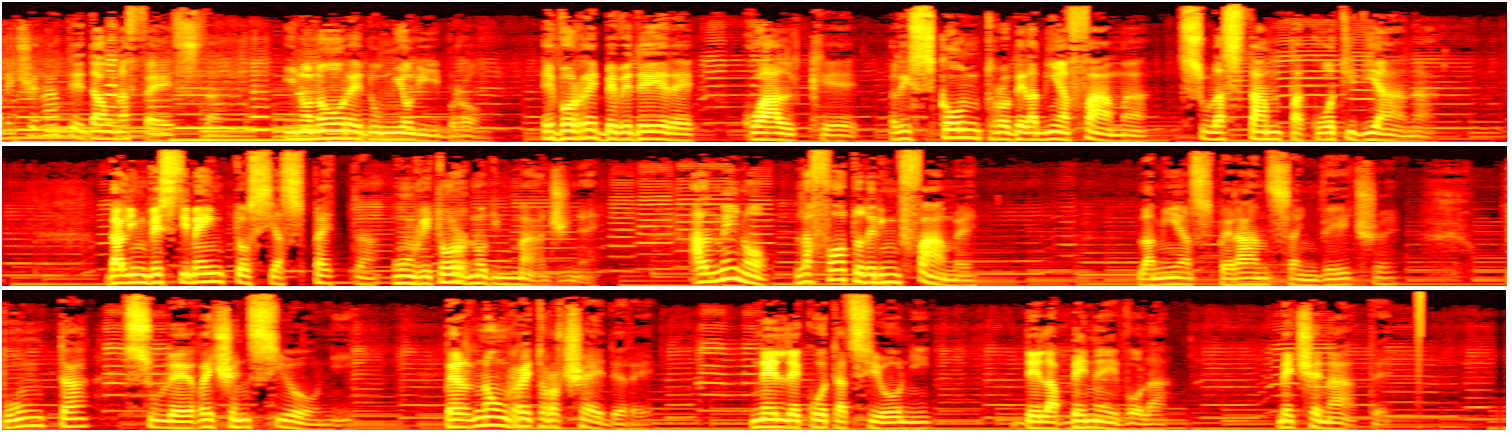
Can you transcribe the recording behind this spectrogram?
La mecenate dà una festa in onore d'un mio libro e vorrebbe vedere qualche riscontro della mia fama sulla stampa quotidiana. Dall'investimento si aspetta un ritorno d'immagine, almeno la foto dell'infame. La mia speranza invece punta sulle recensioni per non retrocedere nelle quotazioni della benevola mecenate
